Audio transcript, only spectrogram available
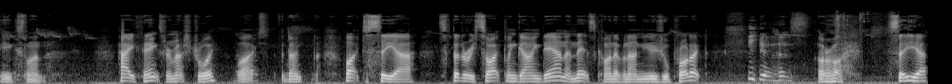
Excellent. Hey, thanks very much, Troy. No like. I don't like to see uh, a bit of recycling going down, and that's kind of an unusual product. yeah, it is. All right. See ya.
